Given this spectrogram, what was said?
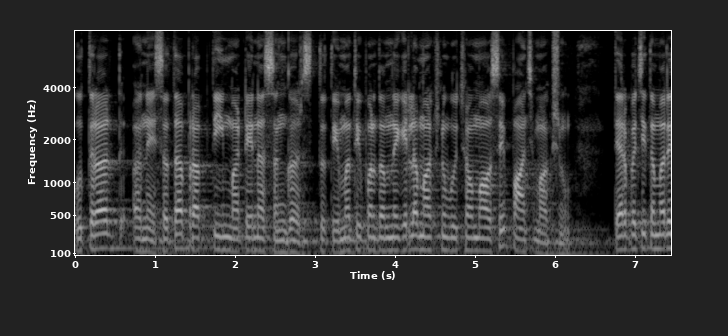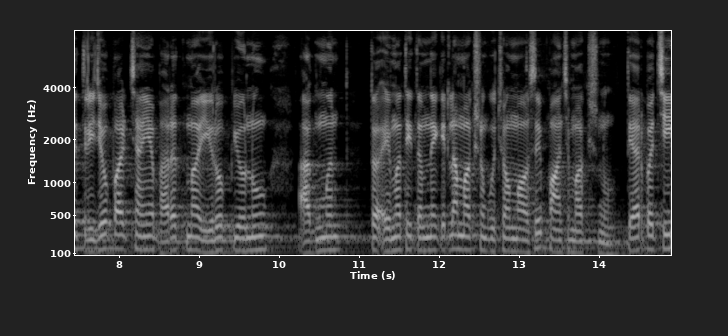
ઉત્તરાર્ધ અને સત્તા પ્રાપ્તિ માટેના સંઘર્ષ. તો તેમાંથી પણ તમને કેટલા માર્ક્સનું પૂછવામાં આવશે? પાંચ માર્ક્સનું. ત્યાર પછી તમારે ત્રીજો પાઠ છે, અહીંયા ભારતમાં યુરોપીઓનું આગમન. તો એમાંથી તમને કેટલા માર્ક્સનું પૂછવામાં આવશે? પાંચ માર્ક્સનું. ત્યાર પછી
